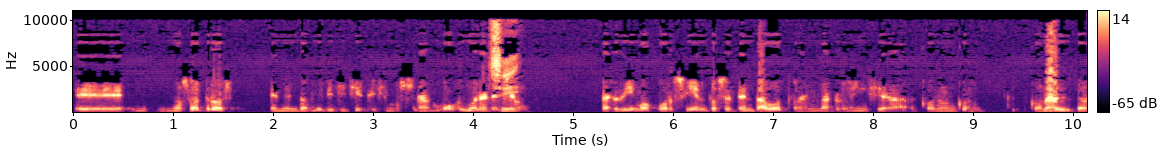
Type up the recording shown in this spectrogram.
Eh, nosotros en el 2017 hicimos una muy buena elección. Perdimos por 170 votos en una provincia con un con, con alta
